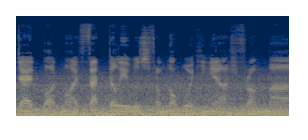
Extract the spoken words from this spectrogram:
dad my fat belly was from not working out, from uh,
